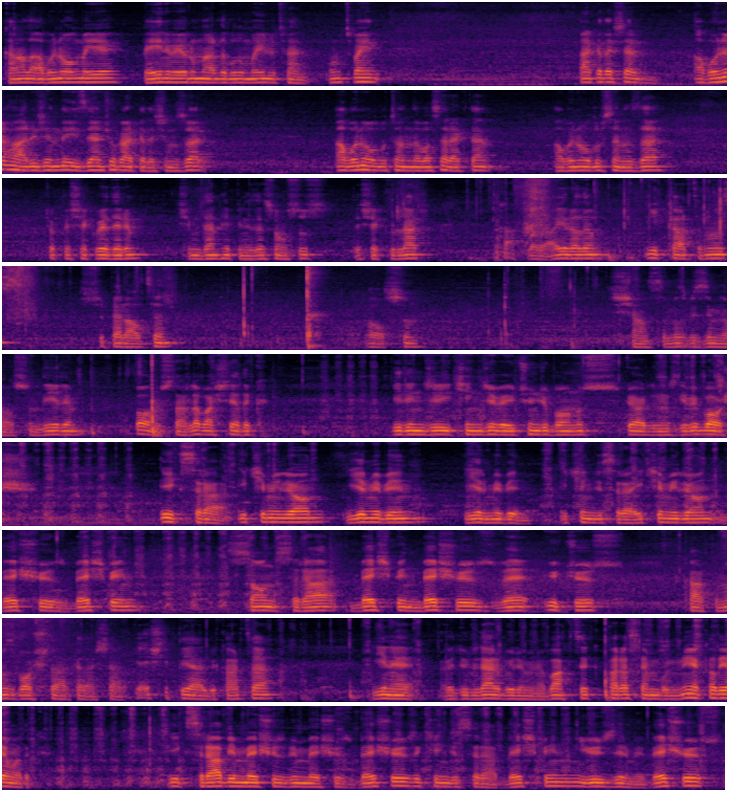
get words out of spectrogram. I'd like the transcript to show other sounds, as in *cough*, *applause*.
kanala abone olmayı, beğeni ve yorumlarda bulunmayı lütfen unutmayın. Arkadaşlar abone haricinde izleyen çok arkadaşımız var. Abone ol butonuna basaraktan abone olursanız da çok teşekkür ederim. Şimdiden hepinize sonsuz teşekkürler. Kartları ayıralım. İlk kartımız süper altın olsun. Şansımız bizimle olsun diyelim. Bonuslarla başladık. Birinci, ikinci ve üçüncü bonus gördüğünüz gibi boş. İlk sıra 2 milyon 20 bin 20 bin. İkinci sıra 2 milyon 505 bin. Son sıra 5500 ve 300 kartımız boştu arkadaşlar. Geçtik diğer bir karta. Yine ödüller bölümüne baktık. Para sembolünü yakalayamadık. İlk sıra 1500 1500 500, ikinci sıra 5000 120 500.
